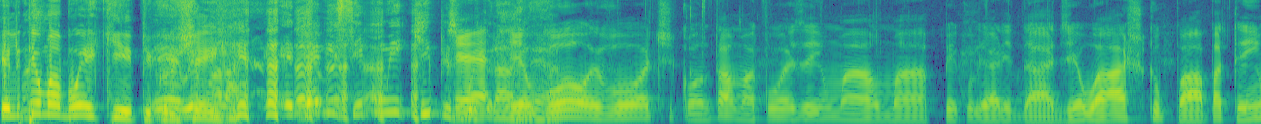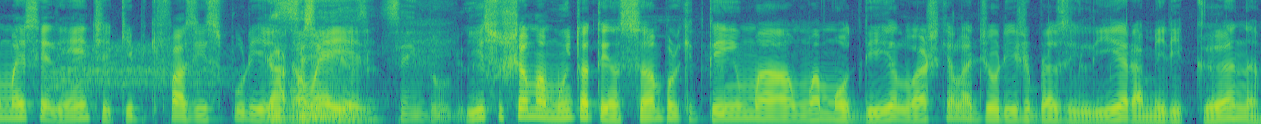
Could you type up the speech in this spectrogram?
Ele Mas... tem uma boa equipe, Cruxem. É, deve ser com equipes é, por trás. Eu, né? vou, eu vou te contar uma coisa e uma, uma peculiaridade. Eu acho que o Papa tem uma excelente equipe que faz isso por ele, ah, não é ele. Sem dúvida. Isso chama muito atenção porque tem uma, uma modelo, acho que ela é de origem brasileira, americana,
